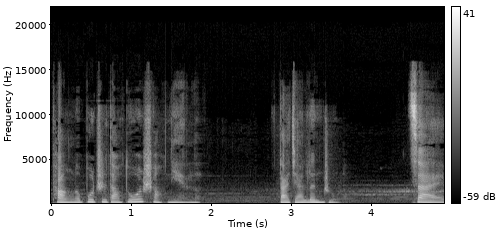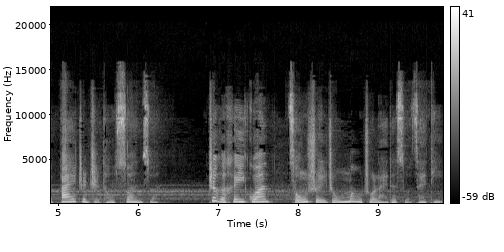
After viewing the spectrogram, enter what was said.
躺了不知道多少年了。大家愣住了，再掰着指头算算，这个黑棺从水中冒出来的所在地，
